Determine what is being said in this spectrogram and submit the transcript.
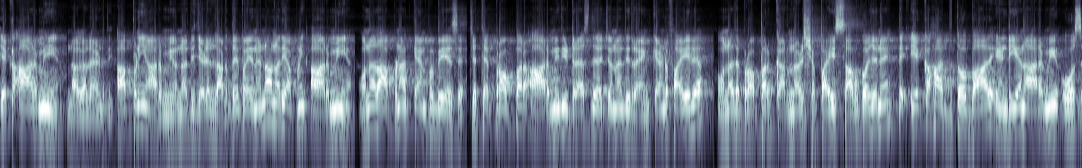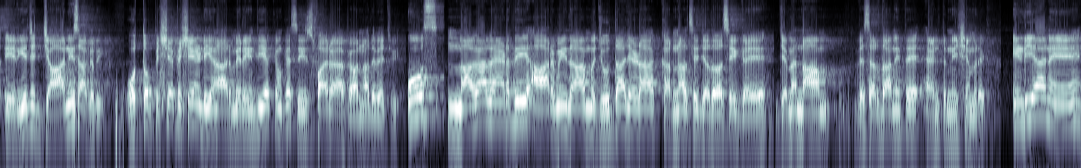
ਇੱਕ ਆਰਮੀ ਆ ਨਾਗਾਲੈਂਡ ਦੀ, ਆਪਣੀ ਆਰਮੀ, ਉਹਨਾਂ ਦੀ ਜਿਹੜੇ ਲੜਦੇ ਪਏ ਨੇ ਨਾ, ਉਹਨਾਂ ਦੀ ਆਪਣੀ ਆਰਮੀ ਆ। ਉਹਨਾਂ ਦਾ ਆਪਣਾ ਕੈਂਪ ਬੇਸ ਹੈ ਜਿੱਥੇ ਪ੍ਰੋਪਰ ਆਰਮੀ ਦੀ ਡਰੈਸ ਦੇ ਵਿੱਚ ਉਹਨਾਂ ਦੀ ਰੈਂਕ ਐਂਡ ਫਾਈਲ ਆ, ਉਹਨਾਂ ਦੇ ਪ੍ਰੋਪਰ ਕਰਨਲ, ਸਿਪਾਹੀ ਸਭ ਕੁਝ ਨੇ ਤੇ ਇੱਕ ਹੱਦ ਤੋਂ ਬਾਅਦ ਇੰਡੀਅਨ ਆਰਮੀ ਉਸ ਏਰੀਆ 'ਚ ਜਾ ਨਹੀਂ ਸਕਦੀ। ਉਹ ਤੋਂ ਪਿੱਛੇ ਪਿੱਛੇ ਇੰਡੀਅਨ ਆਰਮੀ ਰਹਿੰਦੀ ਹੈ ਕਿਉਂਕਿ ਸੀਜ਼ਫਾਇਰ ਹੋਇਆ ਪਿਆ ਉਹਨਾਂ ਦੇ ਵਿੱਚ ਵੀ। ਉਸ ਨਾਗਾਲੈਂਡ ਦੀ ਆਰਮੀ ਦਾ ਮੌਜੂਦਾ ਜਿਹੜਾ ਕਰਨਲ ਸੀ, ਜਦੋਂ ਅਸੀਂ ਗਏ, ਜੇ ਮੈਂ ਨਾਮ ਵਿਸਰਦਾ ਨਹੀਂ ਤੇ ਐਂਟਨੀ ਸ਼ਿਮਰੇ ਇੰਡੀਆ ਨੇ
